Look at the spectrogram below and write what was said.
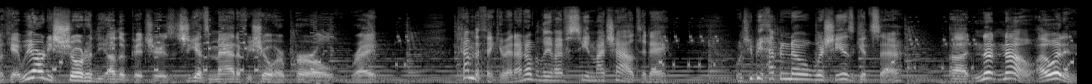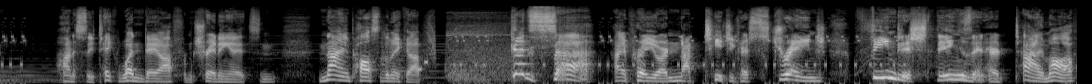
Okay, we already showed her the other pictures. She gets mad if we show her Pearl, right? Come to think of it, I don't believe I've seen my child today. Would you be happy to know where she is, good sir? Uh, no, no, I wouldn't. Honestly, take one day off from trading and it's nigh impossible to make up. Good sir! I pray you are not teaching her strange, fiendish things in her time off.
